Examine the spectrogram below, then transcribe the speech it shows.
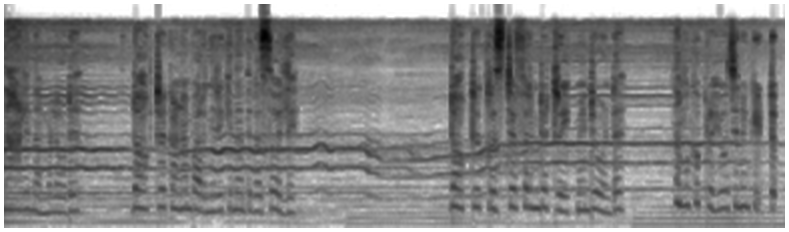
നാളെ നമ്മളോട് ഡോക്ടർ കാണാൻ പറഞ്ഞിരിക്കുന്ന ദിവസമല്ലേ? ഡോക്ടർ ക്രിസ്റ്റഫറിന്റെ ട്രീറ്റ്മെന്റ് കൊണ്ട് നമുക്ക് പ്രയോജനം കിട്ടും.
